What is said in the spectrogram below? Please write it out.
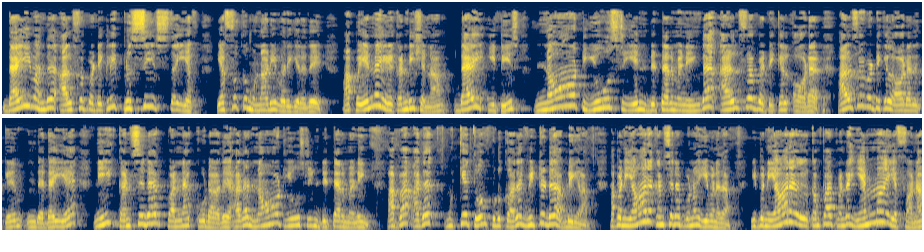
டை வந்து அல்பபெட்டிக்லி ப்ரிசீட்ஸ் த எஃப் எஃப்க்கு முன்னாடி வருகிறது. அப்ப என்ன கண்டிஷனா di it is not used in determining the alphabetical order alphabetical ஆர்டருக்கு இந்த டைய நீ கன்சிடர் பண்ணக்கூடாது. அதை நாட் யூஸ்ட் இன் டிட்டர்மினிங் அப்ப அதை முக்கியத்துவம் கொடுக்காத விட்டுடு அப்படிங்கிறான். அப்ப நீ யாரை கன்சிடர் பண்ண இவனை தான். இப்ப நீ யாரை கம்பேர் பண்ற? எம்ஐஎஃப் ஆனா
